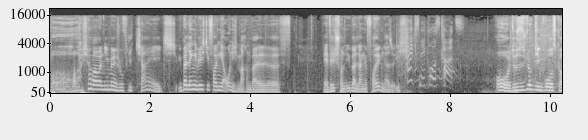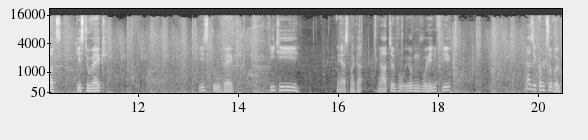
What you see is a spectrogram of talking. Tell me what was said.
Boah, ich habe aber nicht mehr so viel Zeit. Überlänge will ich die Folgen ja auch nicht machen, weil... Äh, wer will schon überlange Folgen? Also ich... Oh, das ist wirklich ein Großkotz. Gehst du weg. Gehst du weg. Titi. Ja, erstmal Granate, wo irgendwo hinfliegt. Ja, sie kommt zurück.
